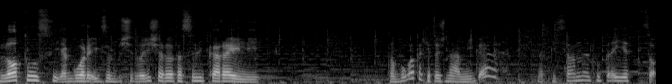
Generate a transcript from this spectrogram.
Lotus, Jaguar X220, Toyota Celica Rayleigh. To było takie coś na Amigę? Napisane tutaj jest co?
